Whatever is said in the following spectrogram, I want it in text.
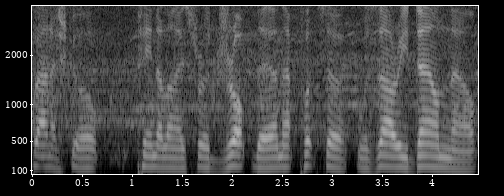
Spanish girl penalised for a drop there, and that puts uh, Wazari down now.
